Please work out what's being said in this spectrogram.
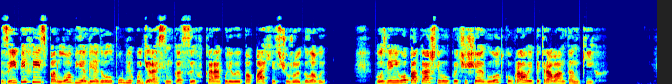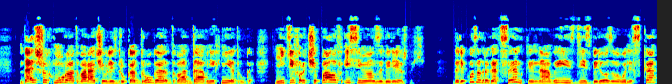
За Епихой из-под лобья оглядывал публику Герасим Косых в каракулевой папахе с чужой головы. Возле него покашливал, прочищая глотку, бравый Петрован Танких. Дальше хмуро отворачивались друг от друга два давних недруга — Никифор Чапалов и Семен Забережный. Далеко за драгоценкой, на выезде из березового леска,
